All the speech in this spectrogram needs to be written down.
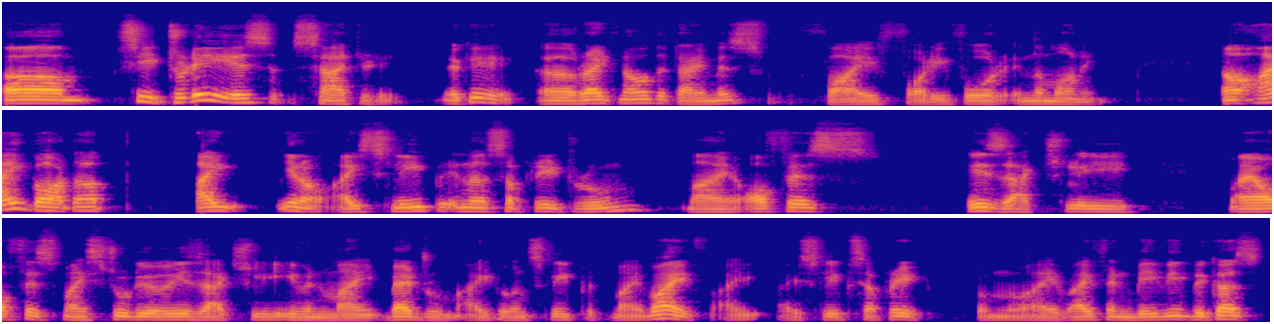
um, see today is saturday Okay, uh, right now the time is 5:44 in the morning. Now I got up. I you know I sleep in a separate room. My office is actually my office. My studio is actually even my bedroom. I don't sleep with my wife. I I sleep separate from my wife and baby because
